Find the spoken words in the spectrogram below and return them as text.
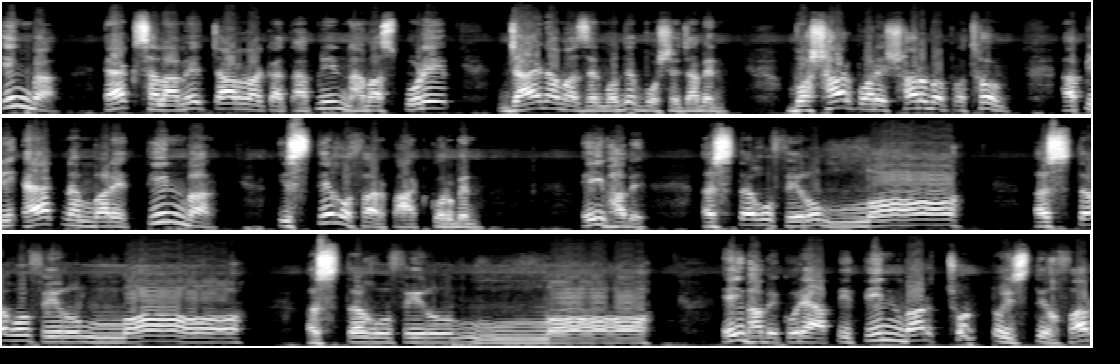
কিংবা এক সালামে চার রাকাত আপনি নামাজ পড়ে জায় নামাজের মধ্যে বসে যাবেন। বসার পরে সর্বপ্রথম আপনি এক নম্বরে তিনবার ইস্তেগফার পাঠ করবেন। এইভাবে এইভাবে করে আপনি তিনবার ছোট্ট ইস্তেগফার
